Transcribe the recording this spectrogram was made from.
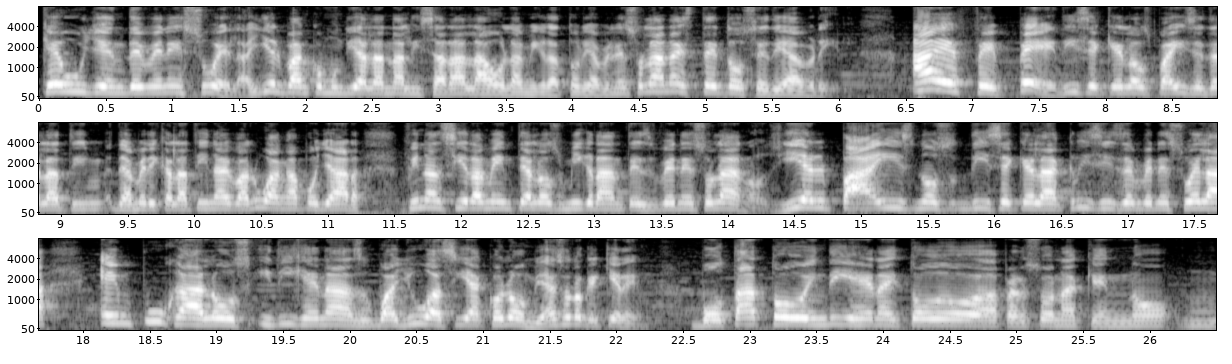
que huyen de Venezuela y el Banco Mundial analizará la ola migratoria venezolana este 12 de abril. AFP dice que los países de, América Latina evalúan apoyar financieramente a los migrantes venezolanos y el país nos dice que la crisis en Venezuela empuja a los indígenas guayú hacia Colombia. Eso es lo que quieren. Votar todo indígena y toda persona que no mm,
